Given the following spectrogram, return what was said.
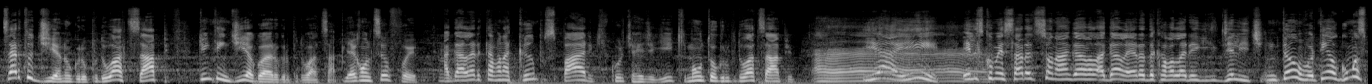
Certo dia no grupo do WhatsApp, que eu entendi agora o grupo do WhatsApp, e o que aconteceu foi, a galera que tava na Campus Party, que curte a Rede Geek, montou o grupo do WhatsApp. E aí, eles começaram a adicionar a ga- a galera da Cavalaria Geek de Elite. Então, tem algumas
